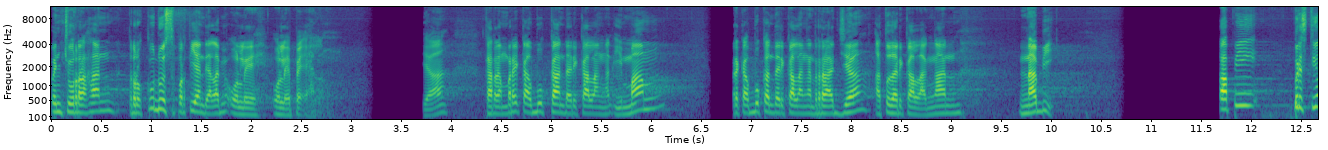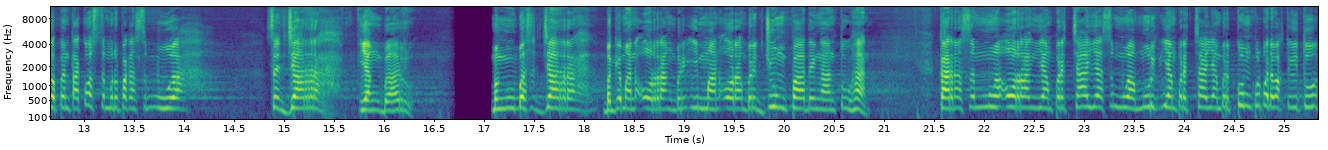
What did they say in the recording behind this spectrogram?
pencurahan Roh Kudus seperti yang dialami oleh oleh PL. Ya, karena mereka bukan dari kalangan imam, mereka bukan dari kalangan raja atau dari kalangan nabi. Tapi Peristiwa Pentakosta merupakan sebuah sejarah yang baru. Mengubah sejarah bagaimana orang beriman, orang berjumpa dengan Tuhan. Karena semua orang yang percaya, semua murid yang percaya yang berkumpul pada waktu itu,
